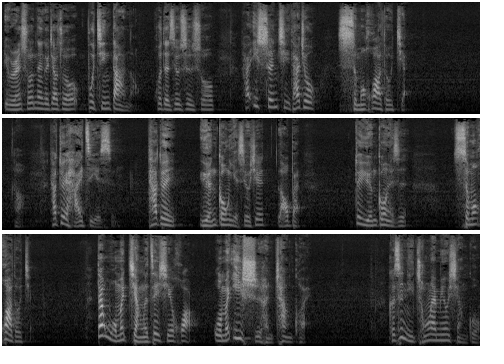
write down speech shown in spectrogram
有人说那个叫做不经大脑，或者就是说他一生气他就什么话都讲。好，他对孩子也是，他对员工也是，有些老板。对员工也是，什么话都讲。但我们讲了这些话，我们一时很畅快。可是你从来没有想过，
